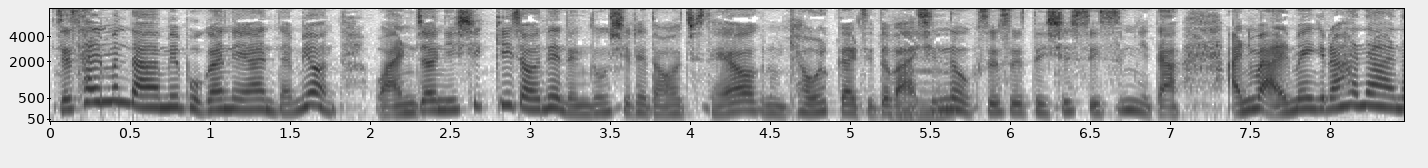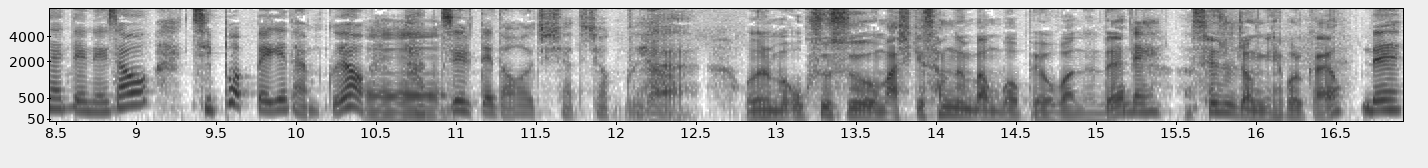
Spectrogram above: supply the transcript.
이제 삶은 다음에 보관해야 한다면 완전히 식기 전에 냉동실에 넣어주세요. 그럼 겨울까지도 맛있는 음. 옥수수 드실 수 있습니다. 아니면 알맹이를 하나하나 떼내서 지퍼백에 담고요. 어. 밥 지을 때 넣어주셔도 좋고요. 네. 오늘 뭐 옥수수 맛있게 삶는 방법 배워봤는데 네. 세 줄 정리해 볼까요? 네,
